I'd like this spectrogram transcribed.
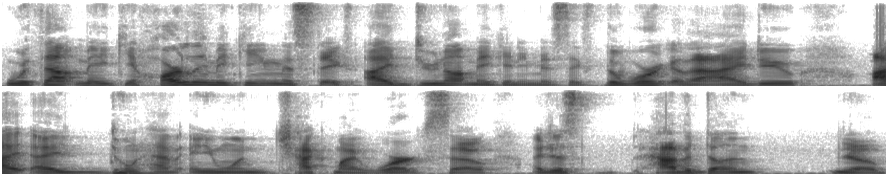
without making hardly making mistakes. I do not make any mistakes. The work that I do, I, I don't have anyone check my work, so I just have it done, you know,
